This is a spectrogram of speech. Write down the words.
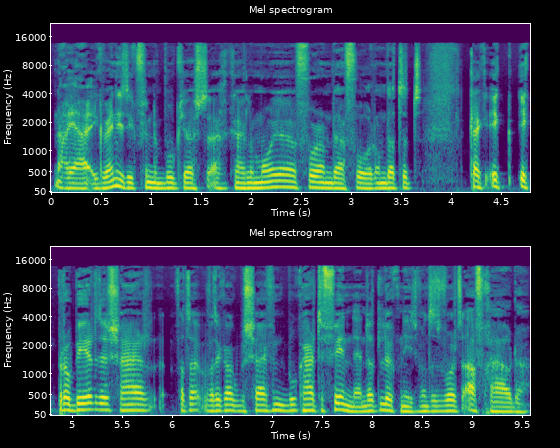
nou ja, ik weet niet. Ik vind een boek juist eigenlijk een hele mooie vorm daarvoor. Omdat het... Kijk, ik, ik probeer dus haar, wat, wat ik ook beschrijf in het boek, haar te vinden. En dat lukt niet, want het wordt afgehouden.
